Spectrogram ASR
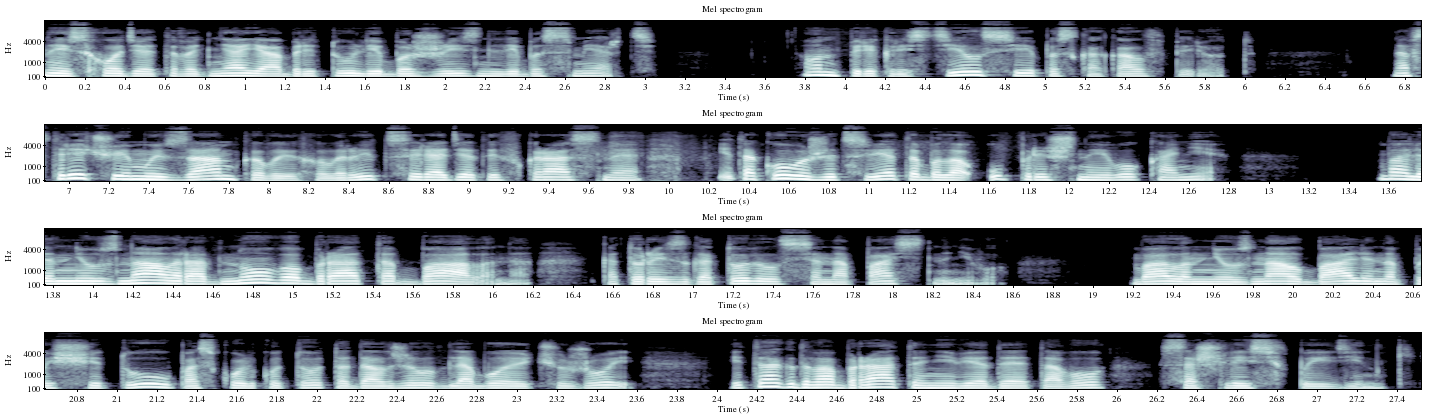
На исходе этого дня я обрету либо жизнь, либо смерть». Он перекрестился и поскакал вперед. Навстречу ему из замка выехал рыцарь, одетый в красное, и такого же цвета была упряжь на его коне. Бален не узнал родного брата Балана, который изготовился напасть на него. Балан не узнал Балина по счету, поскольку тот одолжил для боя чужой, и так два брата, не ведая того, сошлись в поединке.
